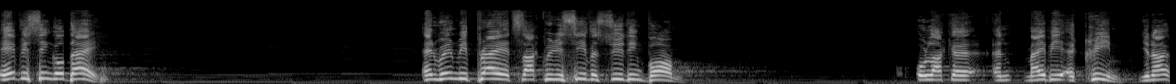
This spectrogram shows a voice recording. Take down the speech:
every single day. And when we pray, it's like we receive a soothing balm. Or like a, and maybe a cream, you know,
